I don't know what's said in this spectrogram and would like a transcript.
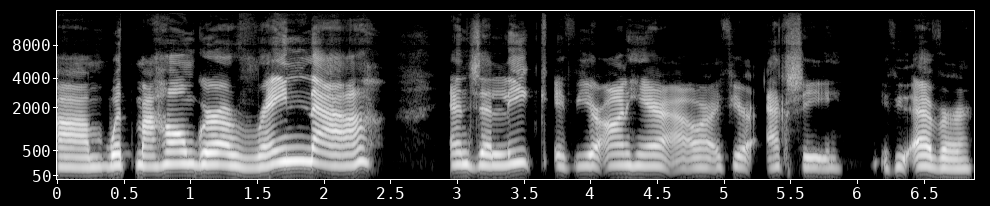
um, with my homegirl, Raina Angelique. If you're on here or if you're actually, if you ever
